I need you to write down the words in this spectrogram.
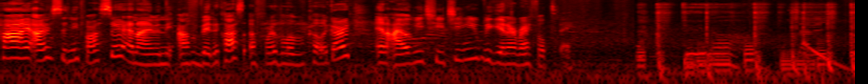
Hi, I'm Sydney Foster and I'm in the Alpha Beta class of For the Love of Color Guard and I will be teaching you beginner rifle today. Seven.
